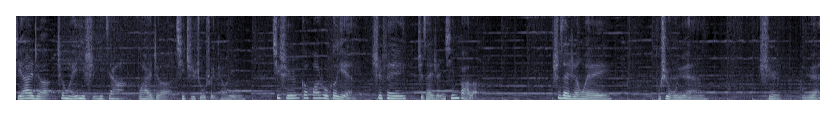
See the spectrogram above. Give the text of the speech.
喜爱者称为一时一家不爱者弃之逐水飘零。其实各花入各眼是非只在人心罢了。事在人为不是无缘是不愿。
